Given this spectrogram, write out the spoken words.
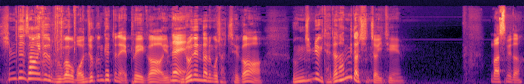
힘든 상황인데도 불구하고 먼저 끊겼던 FA가 이렇게 네. 밀어낸다는 것 자체가 응집력이 대단합니다, 진짜 이 팀. 맞습니다.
